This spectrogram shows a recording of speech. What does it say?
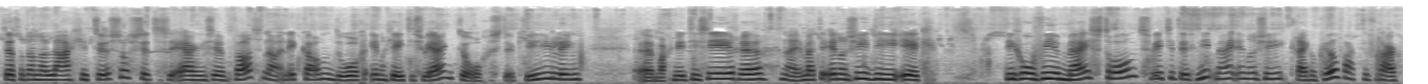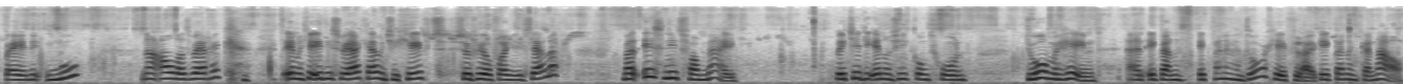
zit er dan een laagje tussen of zitten ze ergens in vast. Nou, en ik kan door energetisch werk, door een stukje healing, uh, magnetiseren, nou met de energie die ik, die gewoon via mij stroomt. Weet je, het is niet mijn energie. Ik krijg ook heel vaak de vraag, ben je niet moe na al dat werk? Het energetisch werk, hè, want je geeft zoveel van jezelf. Maar het is niet van mij. Weet je, die energie komt gewoon door me heen. En ik ben, ik ben een doorgeefluik. Ik ben een kanaal.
